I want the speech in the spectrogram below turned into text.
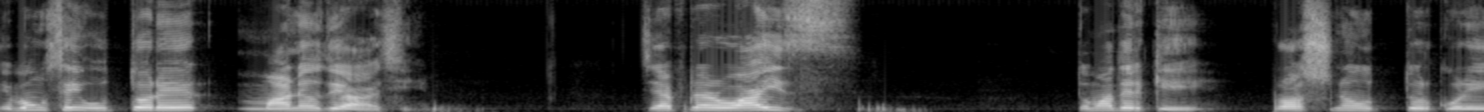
এবং সেই উত্তরের মানেও দেওয়া আছে। চ্যাপ্টার ওয়াইজ তোমাদেরকে প্রশ্ন উত্তর করে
